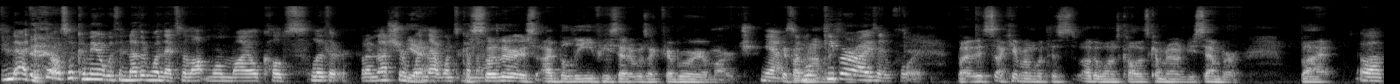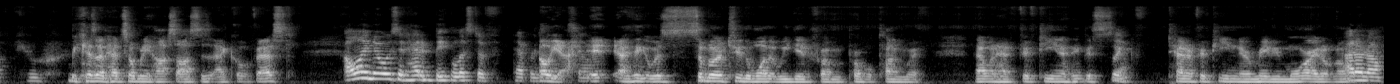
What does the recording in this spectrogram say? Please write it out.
And I think they're also coming out with another one that's a lot more mild called Slither, but I'm not sure when that one's coming out. Slither is, I believe, he said it was like February or March. Yeah, if so we'll keep our eyes out for it. But it's I can't remember what this other one's called. It's coming out in December. But Oh, phew. because I'd had so many hot sauces at Goat Fest, all I know is it had a big list of peppers. oh in it, yeah, so- it, I think it was similar to the one that we did from Purple Ton with. That one had 15. I think this is like Yeah. 10 or 15 or maybe more. I don't know. I don't know.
